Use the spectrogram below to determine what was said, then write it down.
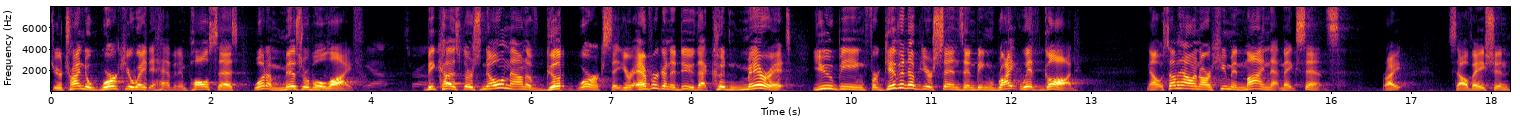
You're trying to work your way to heaven. And Paul says, What a miserable life. Yeah, right. Because there's no amount of good works that you're ever going to do that could merit you being forgiven of your sins and being right with God. Now, somehow in our human mind, that makes sense, right? Salvation,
